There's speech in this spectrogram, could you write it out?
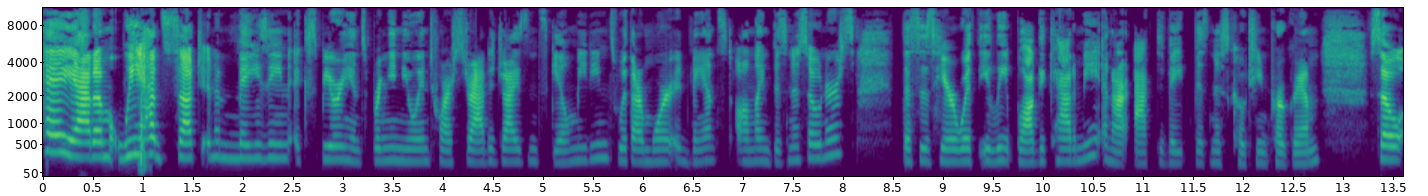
Hey, Adam, we had such an amazing experience bringing you into our Strategize and Scale meetings with our more advanced online business owners. This is here with Elite Blog Academy and our Activate Business Coaching Program. So,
